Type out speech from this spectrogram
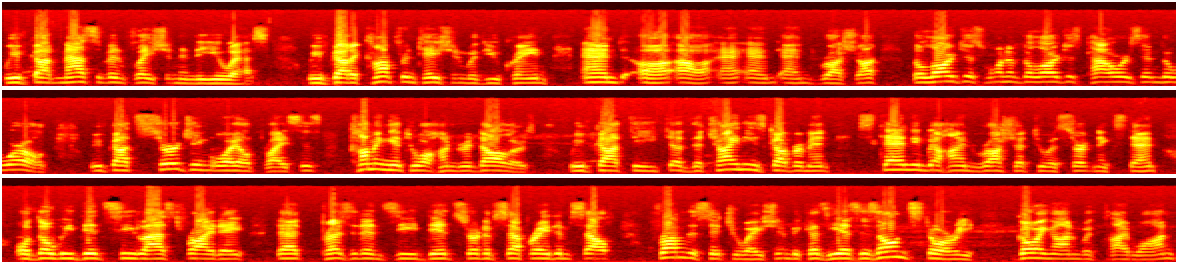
We've got massive inflation in the U.S. We've got a confrontation with Ukraine and uh, uh, and and Russia, the largest one of the largest powers in the world. We've got surging oil prices coming into hundred dollars. We've got the the Chinese government standing behind Russia to a certain extent. Although we did see last Friday that President Xi did sort of separate himself from the situation because he has his own story going on with Taiwan.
